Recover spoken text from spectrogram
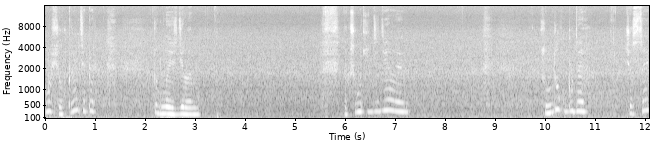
Ну все, в принципе, тут мы сделаем. Так, что мы тут сделаем? Сундук буде, часи.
